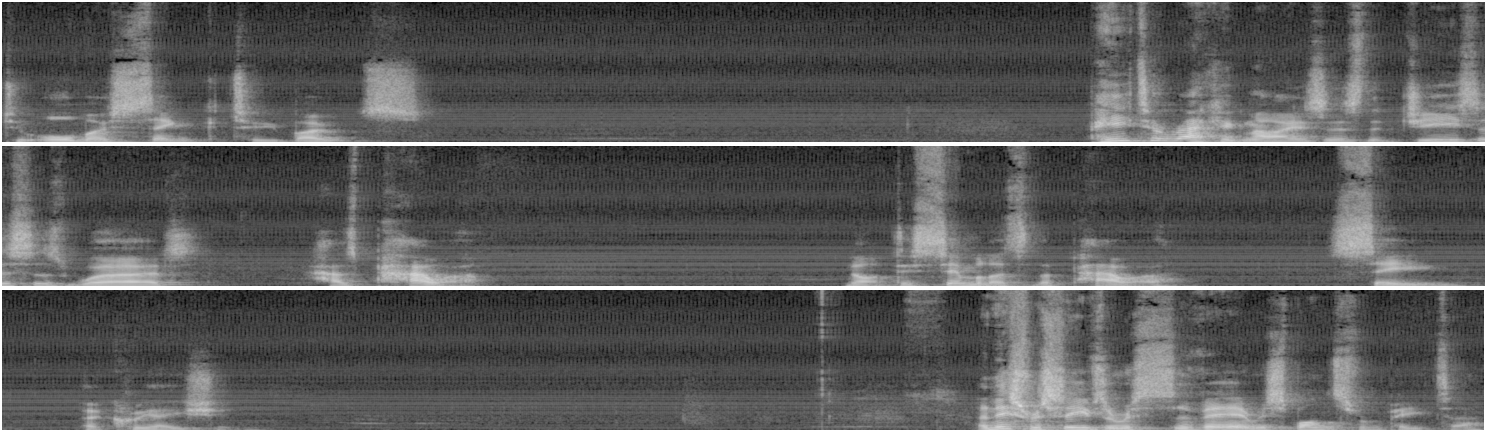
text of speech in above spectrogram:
to almost sink two boats. Peter recognizes that Jesus' word has power, not dissimilar to the power seen at creation. And this receives a severe response from Peter,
